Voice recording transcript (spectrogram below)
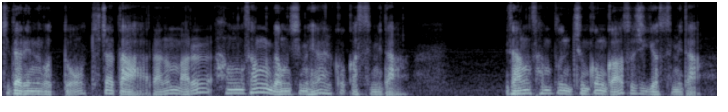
기다리는 것도 투자다라는 말을 항상 명심해야 할 것 같습니다. 이상 3분 증권가 소식이었습니다.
